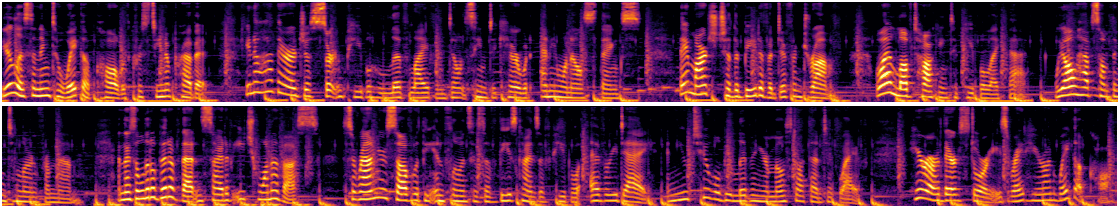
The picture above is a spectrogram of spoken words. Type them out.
You're listening to Wake Up Call with Christina Previtt. You know how there are just certain people who live life and don't seem to care what anyone else thinks? They march to the beat of a different drum. Well, I love talking to people like that. We all have something to learn from them. And there's a little bit of that inside of each one of us. Surround yourself with the influences of these kinds of people every day, and you too will be living your most authentic life. Here are their stories right here on Wake Up Call.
